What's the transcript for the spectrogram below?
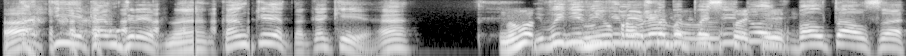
А? Какие конкретно? А? Конкретно какие, а? Ну вот Вы не видели, чтобы Посейдон болтался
